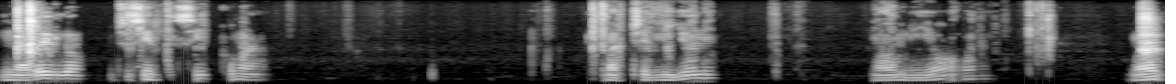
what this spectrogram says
Un arreglo, 805 más, más 3 millones. No, un millón. No,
